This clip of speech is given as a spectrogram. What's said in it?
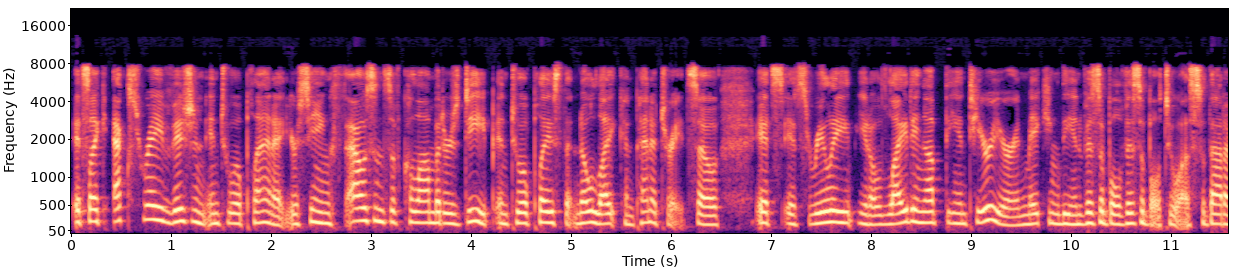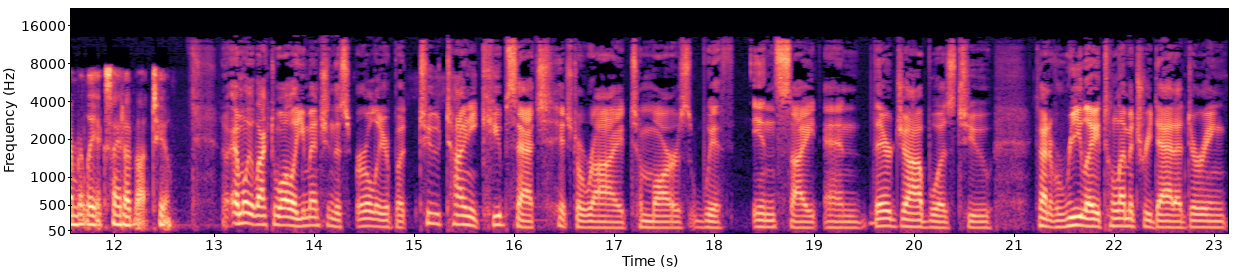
it's like X ray vision into a planet. You're seeing thousands of kilometers deep into a place that no light can penetrate. So it's it's really you know lighting up the interior and making the invisible visible to us. So that I'm really excited about too. Now, Emily Lakdawalla, you mentioned this earlier, but two tiny CubeSats hitched a ride to Mars with InSight, and their job was to kind of relay telemetry data during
